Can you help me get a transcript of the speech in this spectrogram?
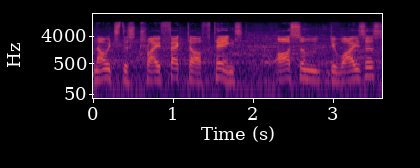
now it's this trifecta of things, awesome devices,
